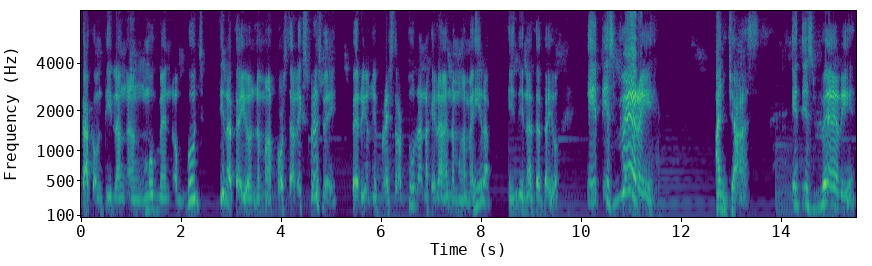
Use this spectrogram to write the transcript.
kakaunti lang ang movement of goods, tinatayo ng mga coastal expressway. Pero yung infrastruktura na kailangan ng mga mahirap, hindi natatayo. It is very unjust. It is very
